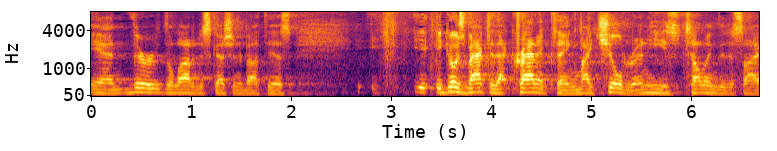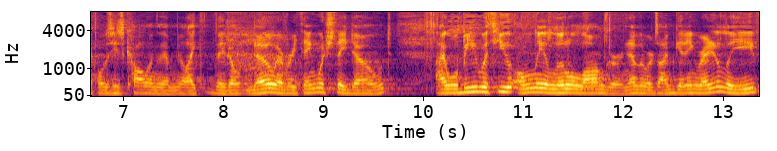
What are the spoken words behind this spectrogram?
and there's a lot of discussion about this. It, it goes back to that Craddock thing, my children. He's telling the disciples, he's calling them like they don't know everything, which they don't. I will be with you only a little longer. In other words, I'm getting ready to leave.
